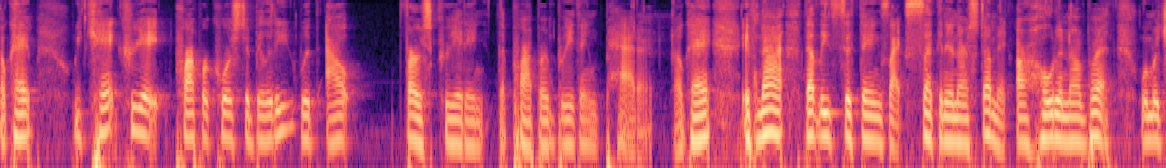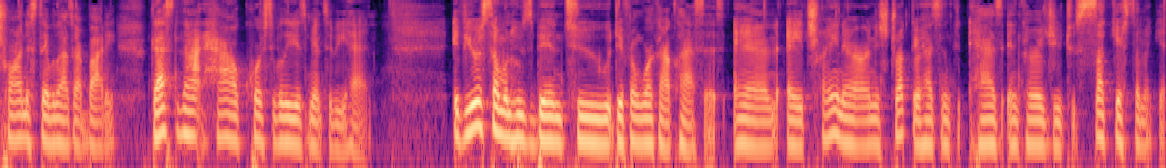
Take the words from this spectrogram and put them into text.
Okay. We can't create proper core stability without first creating the proper breathing pattern. Okay. If not, that leads to things like sucking in our stomach or holding our breath when we're trying to stabilize our body. That's not how core stability is meant to be had. If you're someone who's been to different workout classes and a trainer or an instructor has has encouraged you to suck your stomach in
